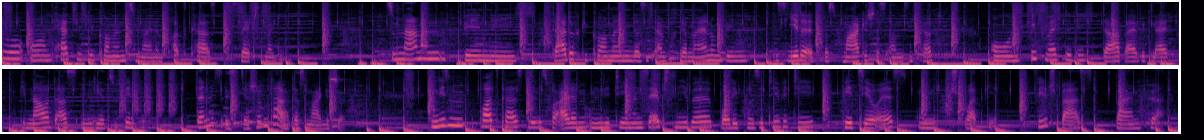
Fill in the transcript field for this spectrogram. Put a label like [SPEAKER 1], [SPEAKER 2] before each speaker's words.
[SPEAKER 1] Hallo und herzlich willkommen zu meinem Podcast Selbstmagie. Zum Namen bin ich dadurch gekommen, dass ich einfach der Meinung bin, dass jeder etwas Magisches an sich hat und ich möchte dich dabei begleiten, genau das in dir zu finden. Denn es ist ja schon da, das Magische. In diesem Podcast wird es vor allem um die Themen Selbstliebe, Body Positivity, PCOS und Sport gehen. Viel Spaß beim Hören.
